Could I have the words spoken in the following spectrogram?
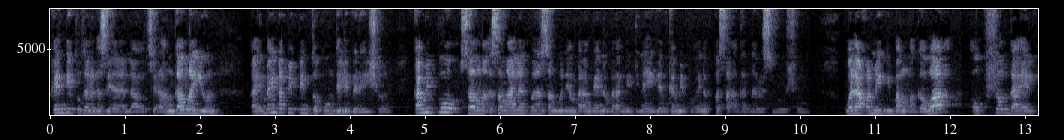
Kaya hindi po talaga sila allowed sila. Hanggang ngayon, ay may napipinto pong deliberation. Kami po, sa, sa ngalan po ng Sangguniang Barangay ng Barangay Dinahigan, kami po ay nagpasa agad na resolution. Wala kaming ibang magawa, option, dahil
